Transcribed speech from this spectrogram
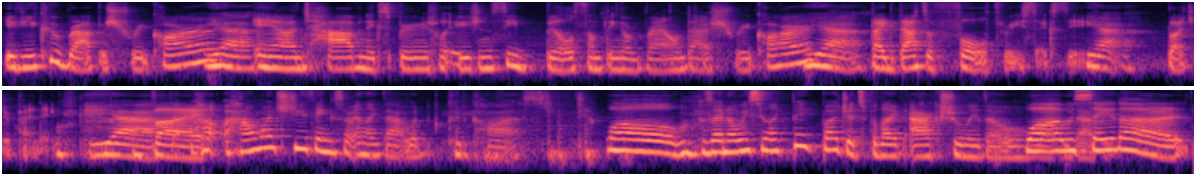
if you could wrap a streetcar Yeah. and have an experiential agency build something around that streetcar, Yeah. like that's a full 360 yeah. budget pending. Yeah. But- how, how much do you think something like that would could cost? Well, Because I know we see like big budgets, but like actually though. well, I would that say be? that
